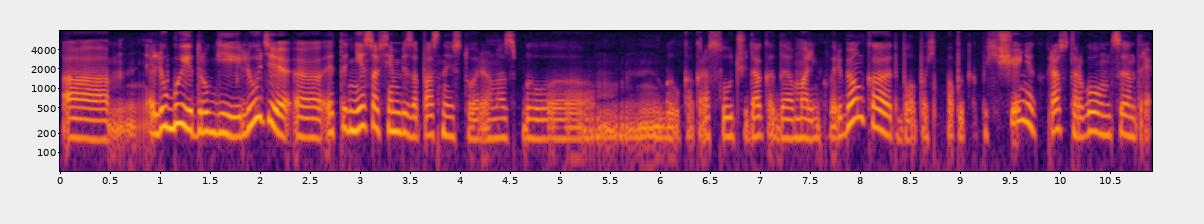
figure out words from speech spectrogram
Любые другие люди э, – это не совсем безопасная история. У нас был, был как раз случай, да, когда маленького ребенка, это была попытка похищения, как раз в торговом центре.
